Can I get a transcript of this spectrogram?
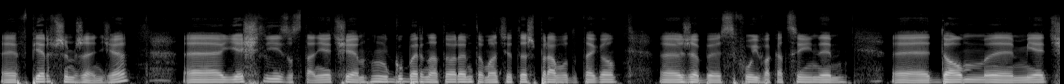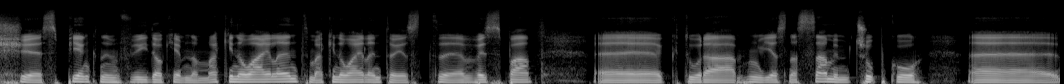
e, w pierwszym rzędzie. E, jeśli zostaniecie gubernatorem, to macie też prawo do tego, e, żeby swój wakacyjny e, dom mieć z pięknym widokiem na Mackinac Island. Mackinac Island to jest wyspa, która jest na samym czubku e,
